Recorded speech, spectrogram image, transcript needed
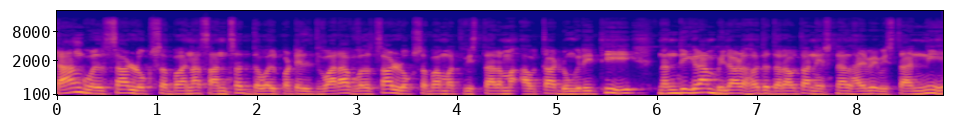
ડાંગ વલસાડ લોકસભાના સાંસદ ધવલ પટેલ દ્વારા વલસાડ લોકસભા મત વિસ્તારમાં આવતા ડુંગરીથી નંદીગ્રામ ભિલાડ હદ ધરાવતા નેશનલ હાઈવે વિસ્તારની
